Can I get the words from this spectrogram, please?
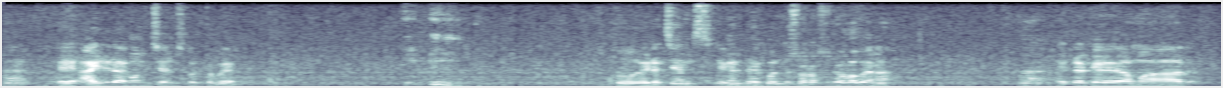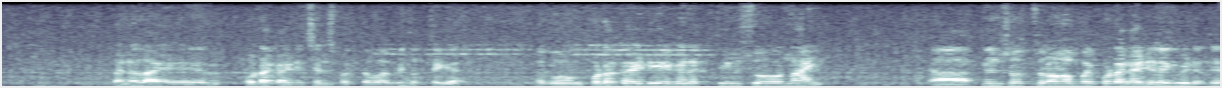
হ্যাঁ এই আইডিটা এখন চেঞ্জ করতে হবে। তো এটা চেঞ্জ এখান থেকে করলে সরাসরি হবে না। হ্যাঁ এটাকে আমার প্যানেল আই প্রোডাক্ট আইডি চেঞ্জ করতে হবে ভিতর থেকে। এবং প্রোডাক্ট আইডি এখানে তিনশো নাই তিনশো চুরানব্বই প্রোডাক্ট আইডি লাগবে এটাতে।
